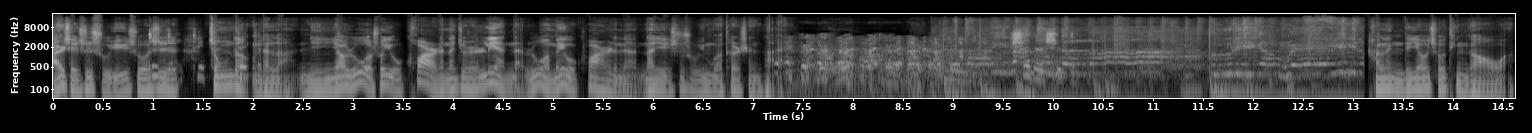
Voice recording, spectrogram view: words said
而且是属于说是中等的了。你要如果说有块儿的，那就是练的；如果没有块儿的呢，那也是属于模特身材。是的，是的。看来你的要求挺高啊！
